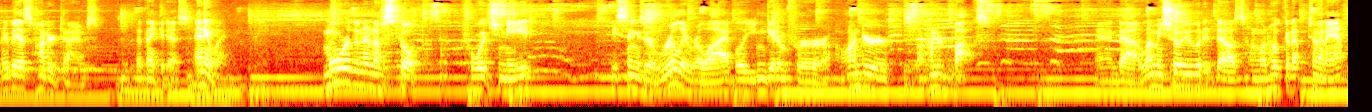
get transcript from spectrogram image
maybe that's 100 times. I think it is. Anyway, more than enough scope for what you need. These things are really reliable. You can get them for under 100 bucks. And uh, let me show you what it does. I'm to hook it up to an amp.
